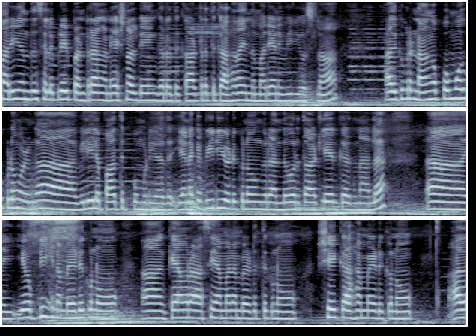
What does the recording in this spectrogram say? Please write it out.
மாதிரி வந்து செலிப்ரேட் பண்ணுறாங்க நேஷ்னல் டேங்கிறது காட்டுறதுக்காக தான் இந்த மாதிரியான வீடியோஸ்லாம் அதுக்கப்புறம் நாங்கள் போகும்போது கூட ஒழுங்காக வெளியில் பார்த்துட்டு போக முடியாது. எனக்கு வீடியோ எடுக்கணுங்கிற அந்த ஒரு தாட்லேயே இருக்கிறதுனால எப்படி நம்ம எடுக்கணும்? கேமரா அசையாமல் நம்ம எடுத்துக்கணும்? ஷேக் ஆகாமல் எடுக்கணும்? அது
